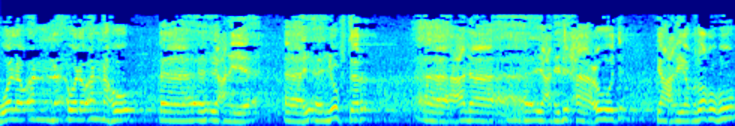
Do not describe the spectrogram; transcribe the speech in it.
ولو أن ولو أنه آه يعني آه يفطر آه على يعني لحى عود يعني يمضغه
